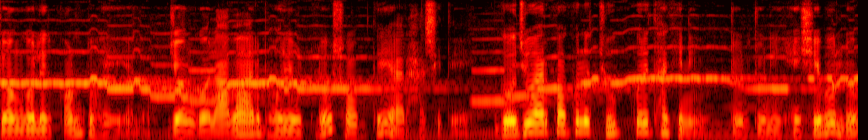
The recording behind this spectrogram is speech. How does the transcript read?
জঙ্গলের কণ্ঠ হয়ে গেল। জঙ্গল আবার ভরে উঠল শব্দে আর হাসিতে। গজু আর কখনো চুপ করে থাকেনি। টুনটুনি হেসে বলল,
